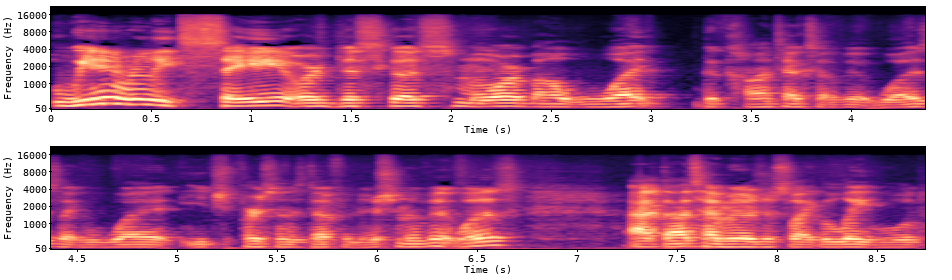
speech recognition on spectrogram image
We didn't really say or discuss more about what the context of it was, like what each person's definition of it was. At that time, it was just like labeled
